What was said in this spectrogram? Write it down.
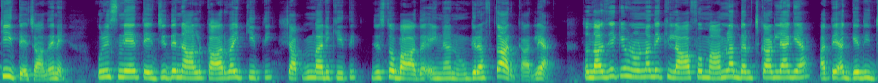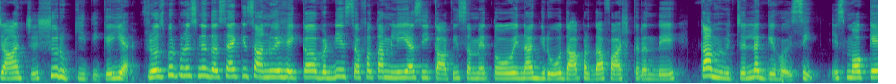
ਕੀਤੇ ਜਾਂਦੇ ਨੇ। ਪੁਲਿਸ ਨੇ ਤੇਜ਼ੀ ਦੇ ਨਾਲ ਕਾਰਵਾਈ ਕੀਤੀ, ਛਾਪੇਮਾਰੀ ਕੀਤੀ, ਜਿਸ ਤੋਂ ਬਾਅਦ ਇਹਨਾਂ ਨੂੰ ਗ੍ਰਿਫਤਾਰ ਕਰ ਲਿਆ। ਤਾਂ ਦੱਸ ਦਈਏ ਕਿ ਹੁਣ ਉਹਨਾਂ ਦੇ ਖਿਲਾਫ ਮਾਮਲਾ ਦਰਜ ਕਰ ਲਿਆ ਗਿਆ ਅਤੇ ਅੱਗੇ ਦੀ ਜਾਂਚ ਸ਼ੁਰੂ ਕੀਤੀ ਗਈ ਹੈ। ਫਿਰੋਜ਼ਪੁਰ ਪੁਲਿਸ ਨੇ ਦੱਸਿਆ ਕਿ ਸਾਨੂੰ ਇਹ ਇੱਕ ਵੱਡੀ ਸਫਲਤਾ ਮਿਲੀ ਹੈ। ਅਸੀਂ ਕਾਫੀ ਸਮੇਂ ਤੋਂ ਇਹਨਾਂ ਗਿਰੋਹ ਦਾ ਪਰਦਾਫਾਸ਼ ਕਰਨ ਦੇ ਕੰਮ ਵਿੱਚ ਲੱਗੇ ਹੋਏ ਸੀ। ਇਸ ਮੌਕੇ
